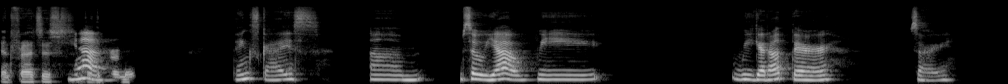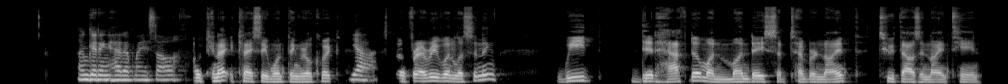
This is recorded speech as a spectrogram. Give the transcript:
and Francis. for the Yeah. Thanks, guys. Um, so yeah, we we get up there. Sorry, I'm getting ahead of myself. Oh, can I can I say one thing real quick? Yeah. So for everyone listening, we did Half Dome on Monday, September 9th, 2019.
